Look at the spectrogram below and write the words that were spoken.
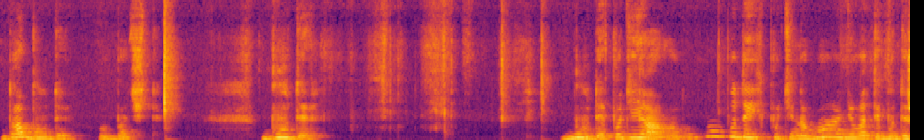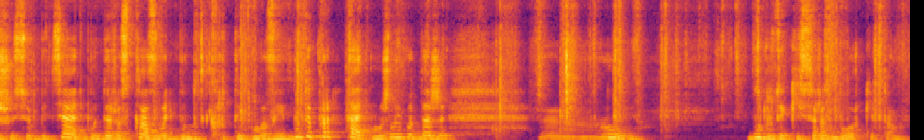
Да, буде. От бачите? Буде. Буде по дьяволу. Ну, буде їх Путін обманювати, буде щось обіцяти, буде розказувати, будуть крутити мозги. Буде прилітати, можливо, навіть ну, будуть якісь розборки там.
